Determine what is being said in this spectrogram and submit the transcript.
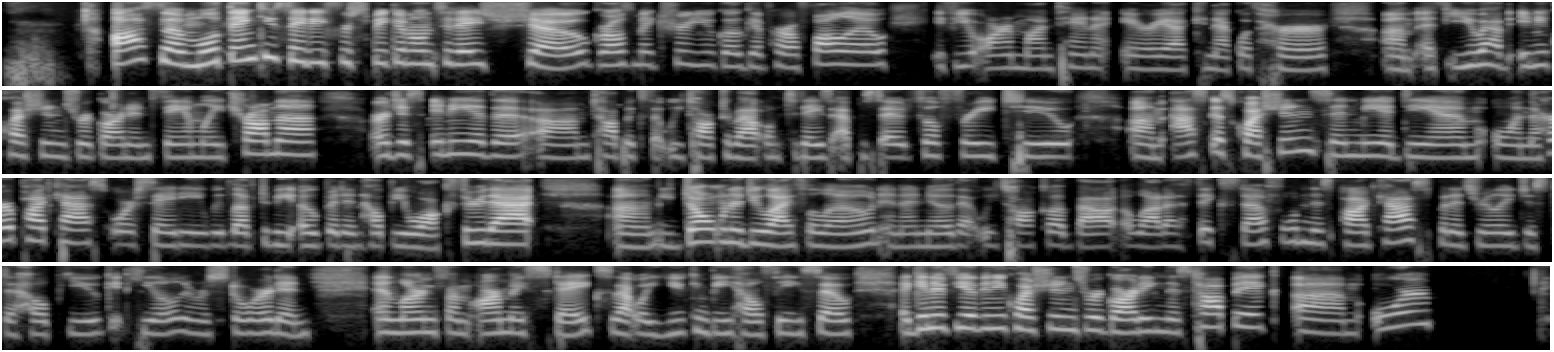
Awesome. Well, thank you, Sadie, for speaking on today's show. Girls, make sure you go give her a follow. If you are in Montana area, connect with her. Um, if you have any questions regarding family trauma or just any of the um, topics that we talked about on today's episode, feel free to um, ask us questions. Send me a DM on the Her Podcast or Sadie. We'd love to be open and help you walk through that. Um, you don't want to do life alone. And I know that we talk about a lot of thick stuff on this podcast, but it's really just to help you get healed and restored and and learn from our mistakes so that way you can be healthy so again if you have any questions regarding this topic um, or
